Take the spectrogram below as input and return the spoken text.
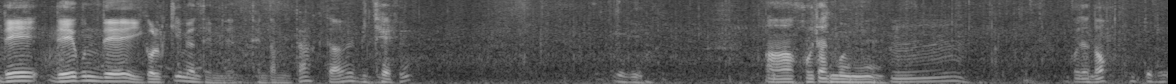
네, 네 군데에 이걸 끼면 됩니다, 된답니다. 그 다음에 밑에. 여기 아, 거기다, 주머니에 음, 거기다 넣어? 볼때를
